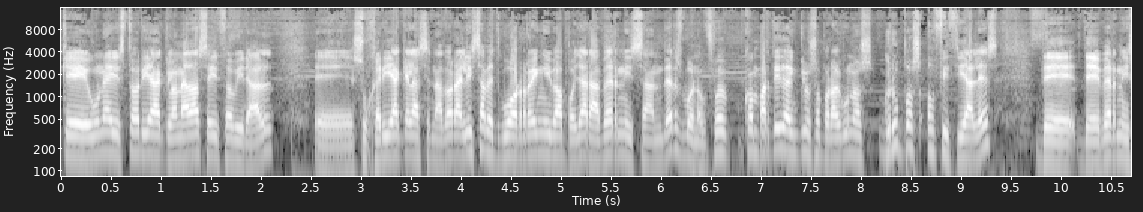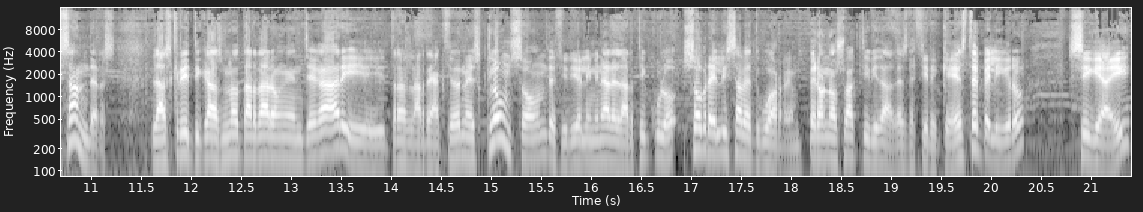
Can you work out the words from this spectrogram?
que una historia clonada se hizo viral. Eh, sugería que la senadora Elizabeth Warren iba a apoyar a Bernie Sanders. Bueno, fue compartida incluso por algunos grupos oficiales de, de Bernie Sanders. Las críticas no tardaron en llegar y tras las reacciones, Clone Zone decidió eliminar el artículo sobre Elizabeth Warren, pero no su actividad. Es decir, que este peligro sigue ahí,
